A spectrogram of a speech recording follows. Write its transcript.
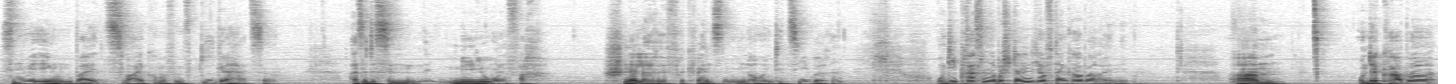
sind wir irgendwo bei 2,5 Gigahertz. Also das sind millionenfach schnellere Frequenzen und auch intensivere. Und die prasseln aber ständig auf deinen Körper ein. Ähm, und der Körper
